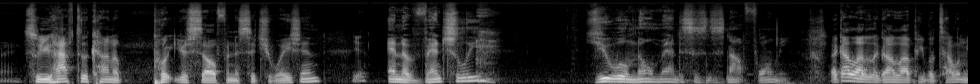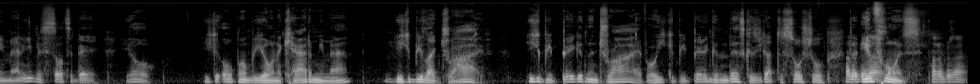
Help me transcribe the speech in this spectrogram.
Right. So you have to kind of put yourself in a situation Yeah. And eventually, you will know, man, this is, this is not for me. Like I got a lot, of, got a lot of people telling me, man, even still today, yo, you could open up your own academy, man. You could be like Drive. You could be bigger than Drive, or you could be bigger than this because you got the social, the 100%. influence. 100%.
